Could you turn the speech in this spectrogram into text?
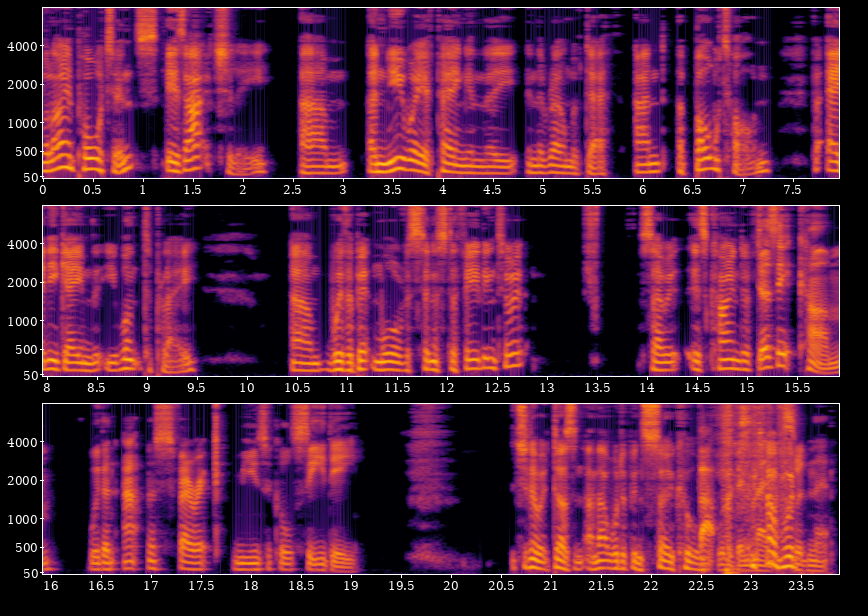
Malign Portents is actually um, a new way of paying in the in the realm of death and a bolt on for any game that you want to play um, with a bit more of a sinister feeling to it. So it, it's kind of. Does it come with an atmospheric musical CD? Do you know it doesn't? And that would have been so cool. That would have been immense, would, not it?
